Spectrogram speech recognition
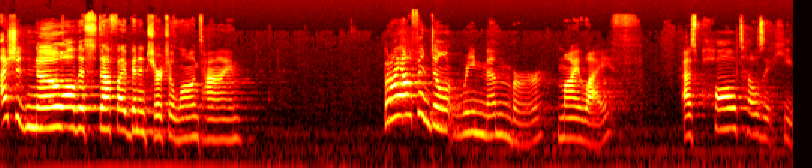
I should know all this stuff. I've been in church a long time. But I often don't remember my life as Paul tells it here.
